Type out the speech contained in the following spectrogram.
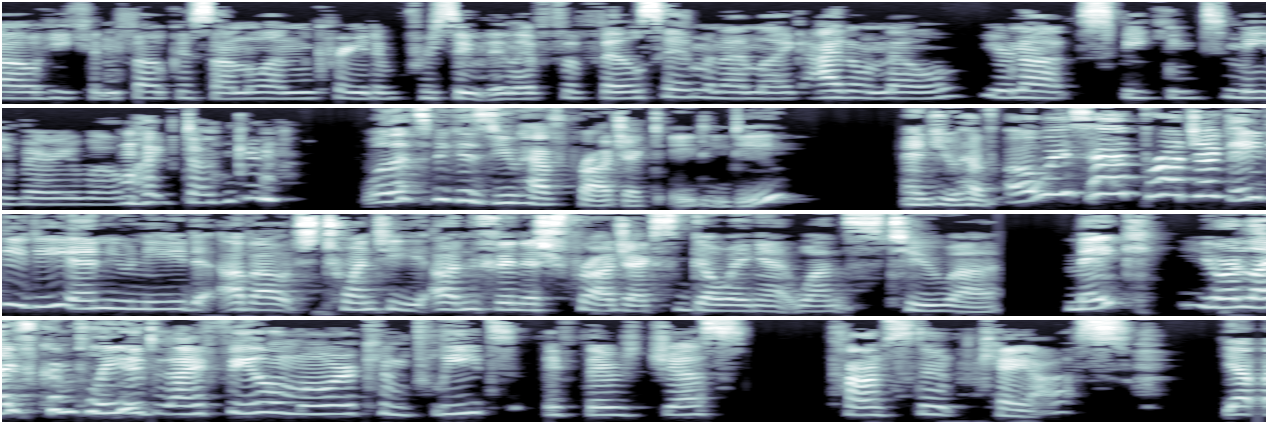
oh, he can focus on one creative pursuit and it fulfills him. And I'm like, I don't know. You're not speaking to me very well, Mike Duncan. Well, that's because you have Project ADD. And you have always had Project ADD, and you need about 20 unfinished projects going at once to uh, make your life complete. It, I feel more complete if there's just constant chaos. Yep.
